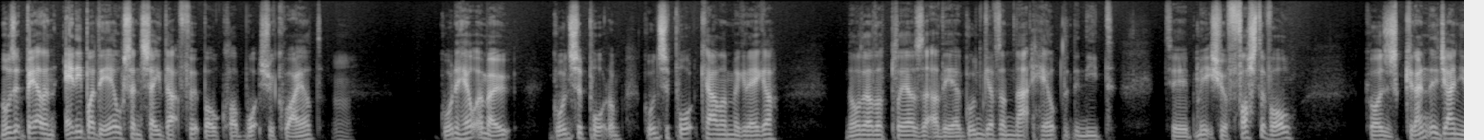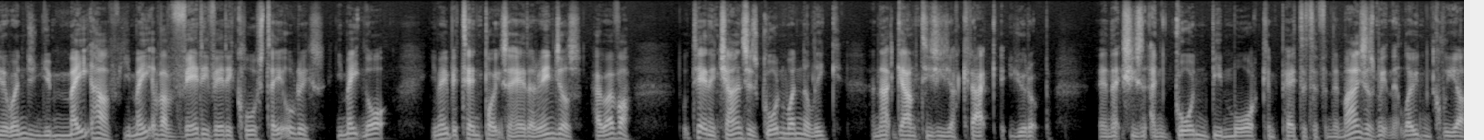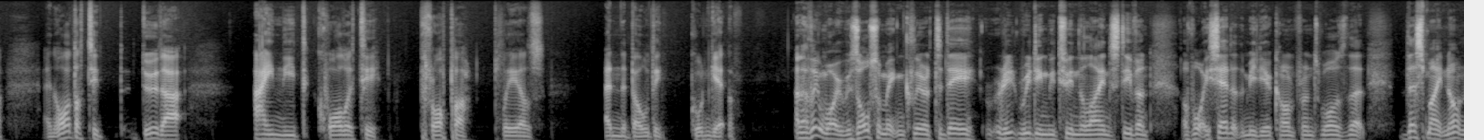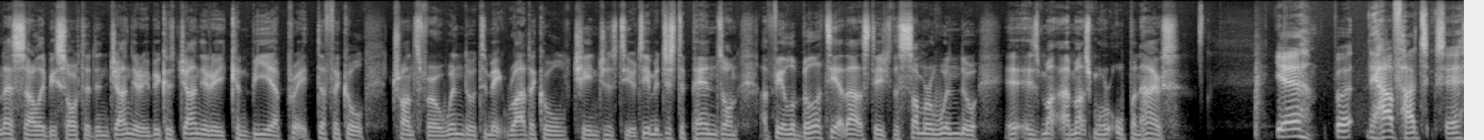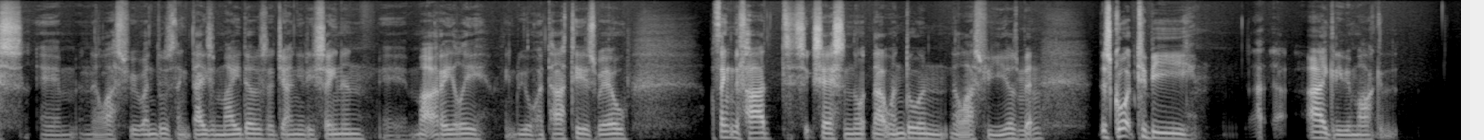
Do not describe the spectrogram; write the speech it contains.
knows it better than anybody else inside that football club what's required. Mm Go and help him out. Go and support him. Go and support Callum McGregor and all the other players that are there. Go and give them that help that they need to make sure, first of all, Because going into January window, you might have you might have a very very close title race. You might not. You might be ten points ahead of Rangers. However, don't take any chances. Go and win the league, and that guarantees you a crack at Europe uh, next season. And go and be more competitive. And the manager's making it loud and clear. In order to do that, I need quality, proper players in the building. Go and get them. And I think what he was also making clear today, re- reading between the lines, Stephen, of what he said at the media conference was that this might not necessarily be sorted in January because January can be a pretty difficult transfer window to make radical changes to your team. It just depends on availability at that stage. The summer window is a much more open house. Yeah, but they have had success um, in the last few windows. I think Daizen Maeda was a January signing, uh, Matt O'Riley, I think Reo Hatate as well. I think they've had success in that window in the last few years, mm-hmm. but there's got to be. I, I, agree with Mark.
